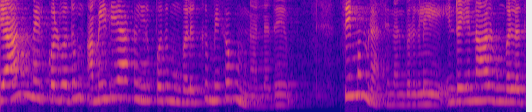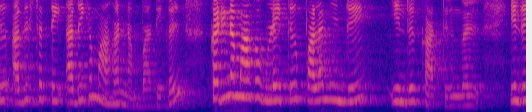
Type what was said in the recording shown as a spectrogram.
தியானம் மேற்கொள்வதும் அமைதியாக இருப்பதும் உங்களுக்கு மிகவும் நல்லது. சிம்மம் ராசி நண்பர்களே இன்றைய நாள் உங்களது அதிர்ஷ்டத்தை அதிகமாக நம்பாதீர்கள். கடினமாக உழைத்து பலனின்றி இன்று காத்திருங்கள். இன்று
